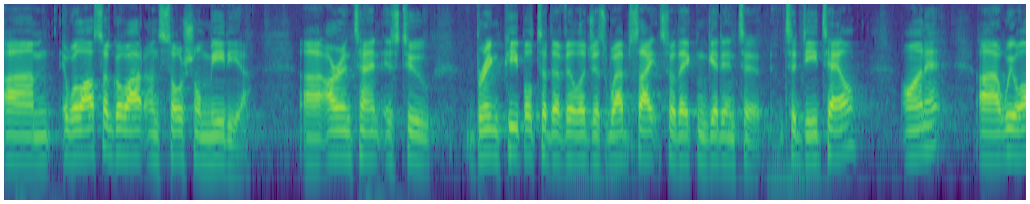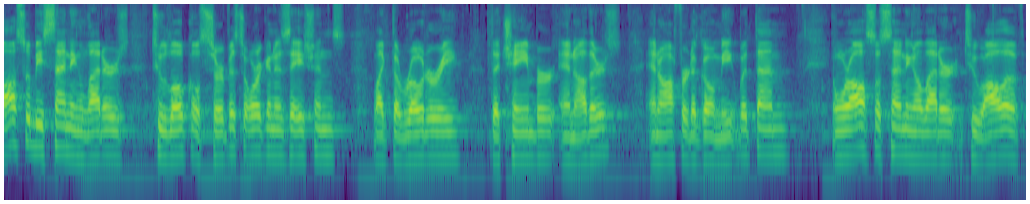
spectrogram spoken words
Um, It will also go out on social media. Uh, Our intent is to bring people to the village's website so they can get into to detail on it. Uh, We will also be sending letters to local service organizations like the Rotary, the Chamber, and others, and offer to go meet with them. And we're also sending a letter to all of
